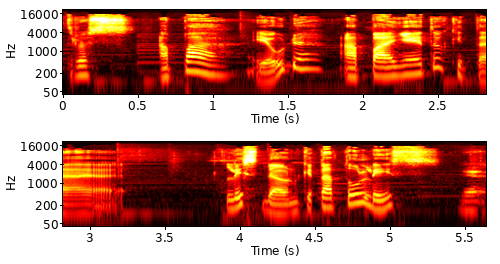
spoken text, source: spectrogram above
Terus apa? Ya udah, apanya itu kita list down, kita tulis. Ya.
